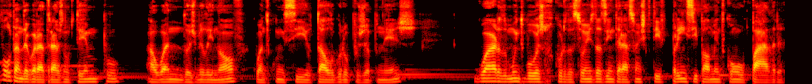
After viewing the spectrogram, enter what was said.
Voltando agora atrás no tempo, ao ano de 2009, quando conheci o tal grupo japonês, guardo muito boas recordações das interações que tive principalmente com o padre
